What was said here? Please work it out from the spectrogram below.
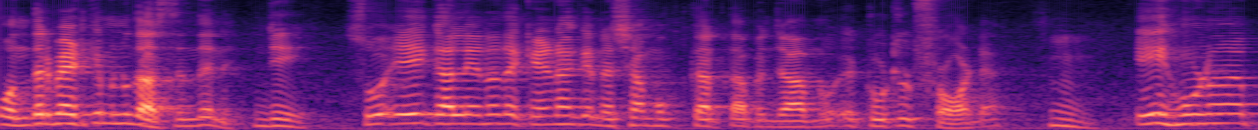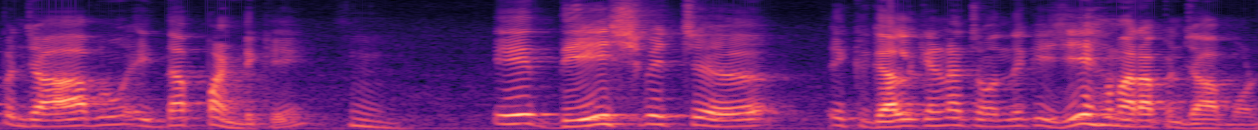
ਉਹ ਅੰਦਰ ਬੈਠ ਕੇ ਮੈਨੂੰ ਦੱਸ ਦਿੰਦੇ ਨੇ। ਜੀ। ਸੋ ਇਹ ਗੱਲ ਇਹਨਾਂ ਦਾ ਕਹਿਣਾ ਕਿ ਨਸ਼ਾ ਮੁਕਤ ਕਰਤਾ ਪੰਜਾਬ ਨੂੰ ਇਹ ਟੋਟਲ ਫਰਾਡ ਹੈ। ਹੂੰ। ਇਹ ਹੁਣ ਪੰਜਾਬ ਨੂੰ ਇਦਾਂ ਭੰਡ ਕੇ ਹੂੰ। ਇਹ ਦੇਸ਼ ਵਿੱਚ ਇੱਕ ਗੱਲ ਕਹਿਣਾ ਚਾਹੁੰਦੇ ਕਿ ਇਹ ਹਮਾਰਾ ਪੰਜਾਬ ਮੋੜ।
